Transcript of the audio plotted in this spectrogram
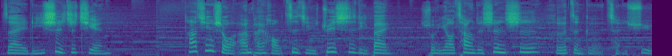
在离世之前，他亲手安排好自己追思礼拜所要唱的圣诗和整个程序，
